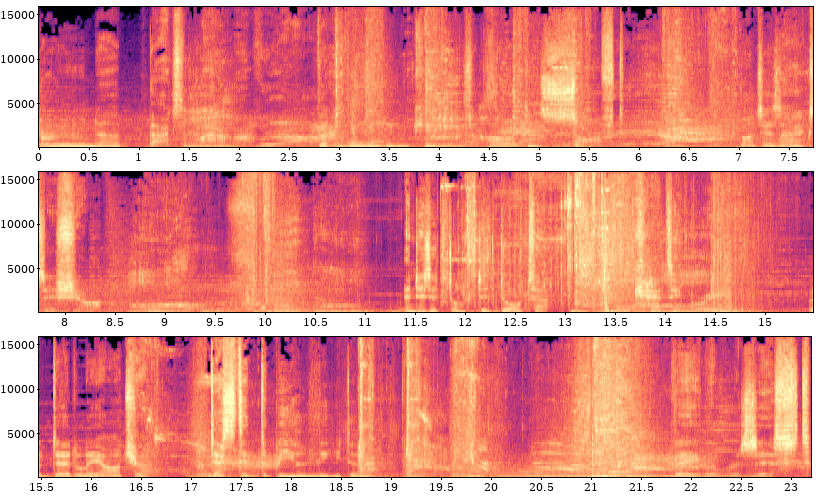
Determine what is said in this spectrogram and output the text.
Bruenor Battlehammer, the Dwarven King's heart is soft, but his axe is sharp. And his adopted daughter, Catti-brie, a deadly archer, destined to be a leader. They will resist.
